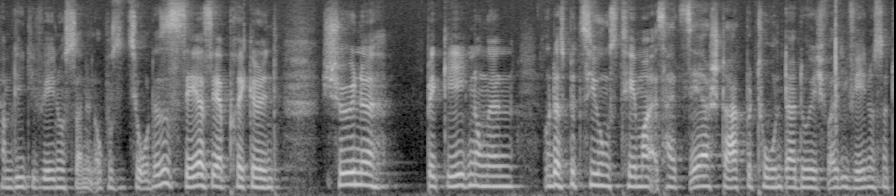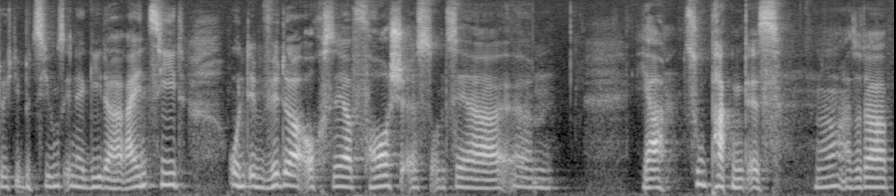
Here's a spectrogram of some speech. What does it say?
haben die die Venus dann in Opposition. Das ist sehr, sehr prickelnd. Schöne Begegnungen und das Beziehungsthema ist halt sehr stark betont dadurch, weil die Venus natürlich die Beziehungsenergie da reinzieht und im Widder auch sehr forsch ist und sehr ähm, ja, zupackend ist. Ne? Also da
